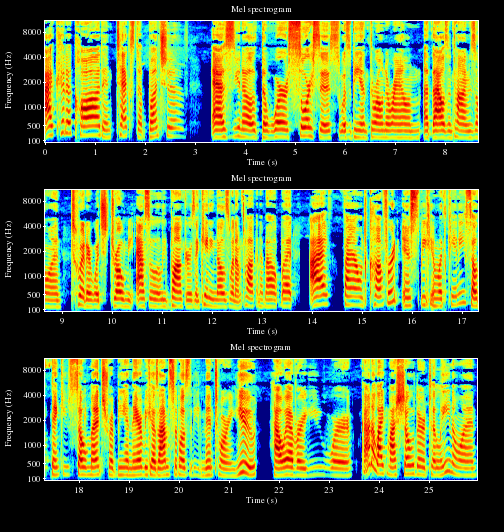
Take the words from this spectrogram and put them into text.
I could have called and texted a bunch of as you know, the word sources was being thrown around a thousand times on Twitter, which drove me absolutely bonkers. And Kenny knows what I'm talking about, but I found comfort in speaking with Kenny. So thank you so much for being there because I'm supposed to be mentoring you. However, you were kind of like my shoulder to lean on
